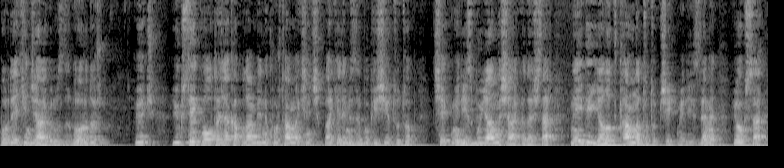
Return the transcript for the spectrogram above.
Burada ikinci yargımız da doğrudur. 3. Yüksek voltaja kapılan birini kurtarmak için çıplak elimizle bu kişiyi tutup çekmeliyiz. Bu yanlış arkadaşlar. Neydi? Yalıtkanla tutup çekmeliyiz değil mi? Yoksa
